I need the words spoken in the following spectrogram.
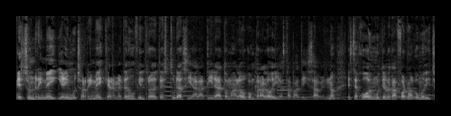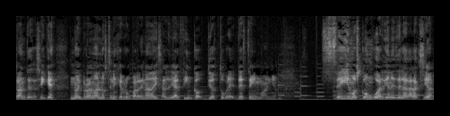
es un remake y hay muchos remakes que le meten un filtro de texturas y a la tira, tómalo, cómpralo y ya está para ti, ¿saben? ¿No? Este juego es multiplataforma, como he dicho antes, así que no hay problema, no os tenéis que preocupar de nada y saldría el 5 de octubre de este mismo año. Seguimos con Guardianes de la Galaxia,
